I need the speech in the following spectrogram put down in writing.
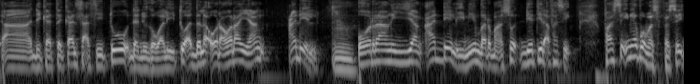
uh, Dikatakan saksi itu Dan juga wali itu adalah orang-orang yang Adil hmm. Orang yang adil ini Bermaksud dia tidak fasik Fasik ni apa maksud fasik?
